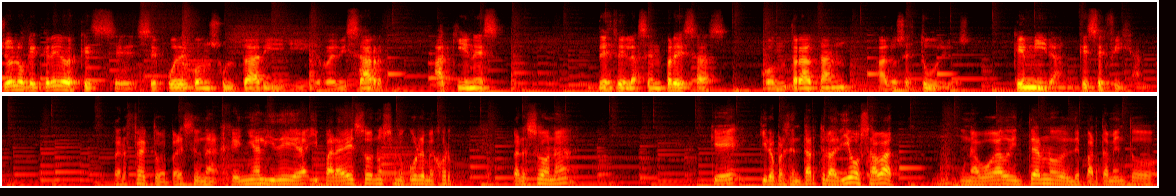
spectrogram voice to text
yo lo que creo es que se, puede consultar y revisar a quienes desde las empresas contratan a los estudios. ¿Qué miran? ¿Qué se fijan? Perfecto, me parece una genial idea y para eso no se me ocurre mejor persona que quiero presentártelo a Diego Sabat, un abogado interno del departamento,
